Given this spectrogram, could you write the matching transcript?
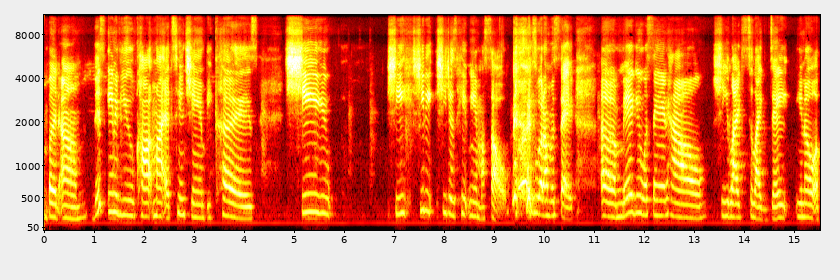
But um, this interview caught my attention because she she she she just hit me in my soul. is what I'm gonna say. Uh, Megan was saying how she likes to like date, you know,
